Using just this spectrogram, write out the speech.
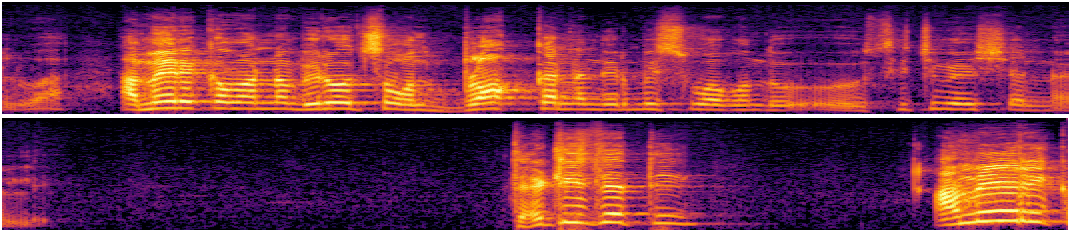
ಅಲ್ವಾ? ಅಮೇರಿಕವನ್ನು ವಿರೋಧಿಸುವ ಒಂದು ಬ್ಲಾಕನ್ನು ನಿರ್ಮಿಸುವ ಒಂದು ಸಿಚುವೇಶನ್ನಲ್ಲಿ that is the thing America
